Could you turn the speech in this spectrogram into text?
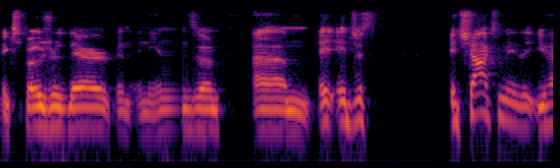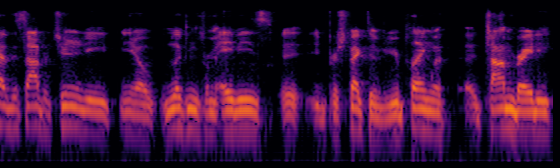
exposure there in, in the end zone. Um, it, it, just it shocks me that you have this opportunity. You know, looking from AB's uh, perspective, you're playing with uh, Tom Brady,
